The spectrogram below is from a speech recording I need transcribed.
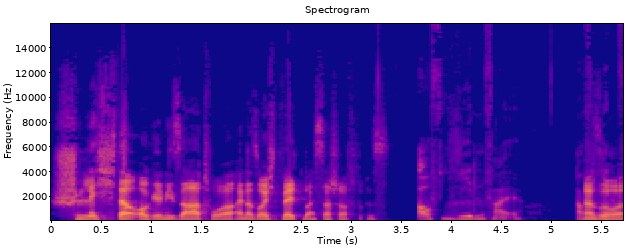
schlechter Organisator einer solchen Weltmeisterschaft ist. Auf jeden Fall. Auf Also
